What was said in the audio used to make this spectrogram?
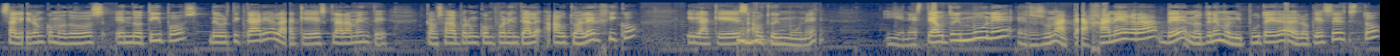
salieron como dos endotipos de urticaria, la que es claramente causada por un componente autoalérgico y la que es autoinmune. Y en este autoinmune, eso es una caja negra de no tenemos ni puta idea de lo que es esto.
